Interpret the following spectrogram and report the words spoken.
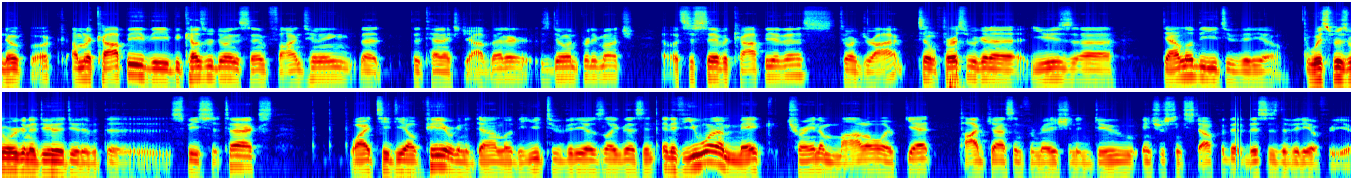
notebook. I'm going to copy the, because we're doing the same fine tuning that the 10x job better is doing pretty much. Let's just save a copy of this to our drive. So first we're going to use, uh, download the YouTube video. Whispers what we're going to do to do the, the speech to text. YTDLP, we're going to download the YouTube videos like this. And, and if you want to make, train a model or get podcast information and do interesting stuff with it, this is the video for you.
